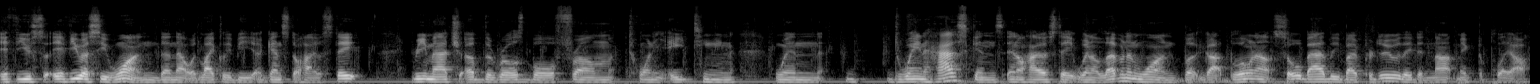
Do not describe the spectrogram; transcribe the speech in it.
if, you, if USC won, then that would likely be against Ohio State. Rematch of the Rose Bowl from 2018 when Dwayne Haskins in Ohio State went 11 and 1, but got blown out so badly by Purdue they did not make the playoff.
